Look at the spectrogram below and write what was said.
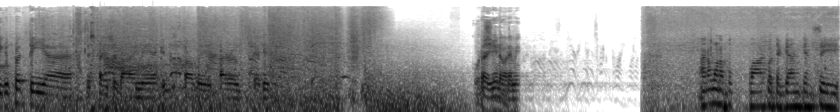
You could put the uh, dispenser behind me, I could probably pyro check it. What a Or you know what I mean. I don't want to block what the gun can see.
